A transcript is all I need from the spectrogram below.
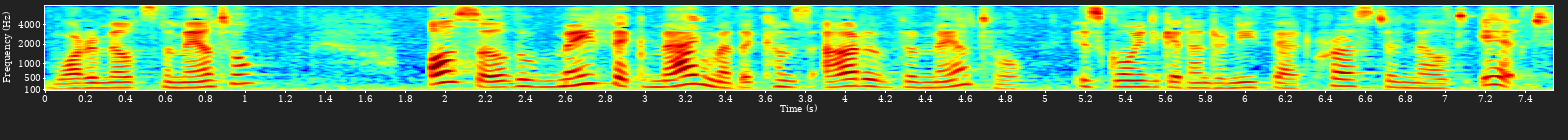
water melts the mantle. Also, the mafic magma that comes out of the mantle is going to get underneath that crust and melt it.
